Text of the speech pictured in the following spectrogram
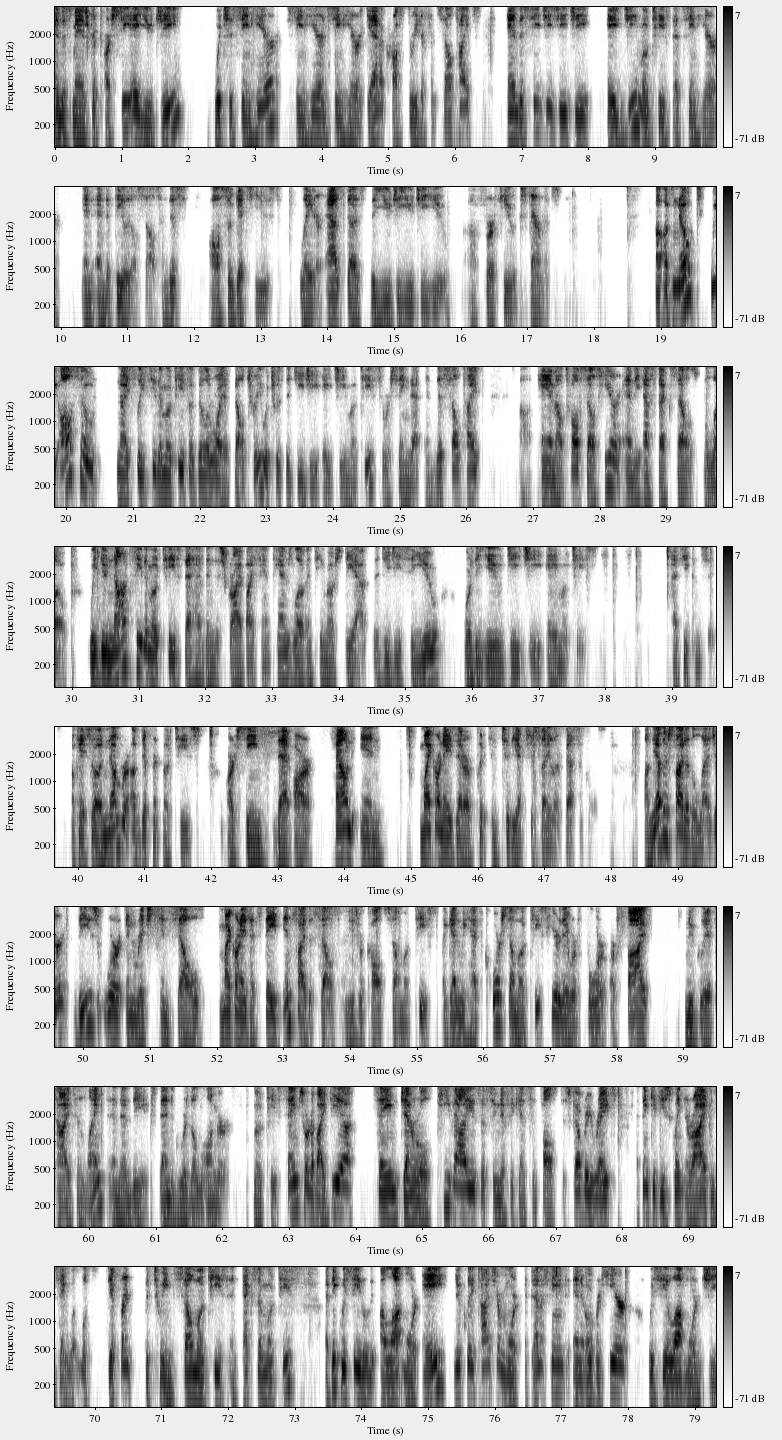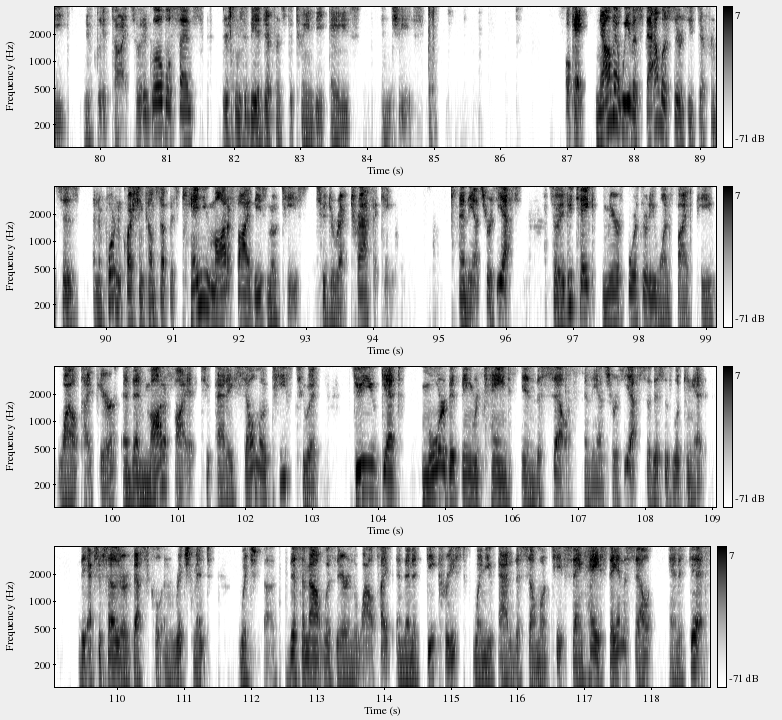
in this manuscript are CAUG, which is seen here, seen here, and seen here again across three different cell types, and the CGGG-AG motif that's seen here in endothelial cells. And this also gets used later, as does the UGUGU uh, for a few experiments. Uh, of note, we also nicely see the motif of Villarroya-Beltri, which was the GGAG motif. So we're seeing that in this cell type, uh, AML12 cells here, and the SVEX cells below. We do not see the motifs that have been described by Santangelo and Temoche Diaz, the GGCU or the UGGA motifs, as you can see. Okay, so a number of different motifs are seen that are found in microRNAs that are put into the extracellular vesicles. On the other side of the ledger, these were enriched in cells, microRNAs that stayed inside the cells, and these were called cell motifs. Again, we had core cell motifs. Here they were four or five nucleotides in length, and then the extended were the longer motifs. Same sort of idea, same general p-values of significance and false discovery rates. I think if you squint your eyes and say what looks different between cell motifs and exomotifs, I think we see a lot more A nucleotides here, more adenosines, and over here we see a lot more G nucleotides. So in a global sense, there seems to be a difference between the A's and G's. Okay, now that we've established there's these differences, an important question comes up is can you modify these motifs to direct trafficking? And the answer is yes. So if you take Mir 431-5P wild type here and then modify it to add a cell motif to it, do you get more of it being retained in the cell? And the answer is yes. So this is looking at the extracellular vesicle enrichment, which uh, this amount was there in the wild type, and then it decreased when you added a cell motif, saying, hey, stay in the cell, and it did.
